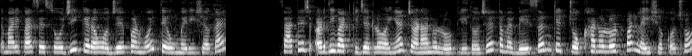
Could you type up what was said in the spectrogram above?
તમારી પાસે સોજી કે રવો જે પણ હોય તે ઉમેરી શકાય. સાથે જ અડધી વાટકી જેટલો અહીંયા ચણાનો લોટ લીધો છે. તમે બેસન કે ચોખાનો લોટ પણ લઈ શકો છો.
